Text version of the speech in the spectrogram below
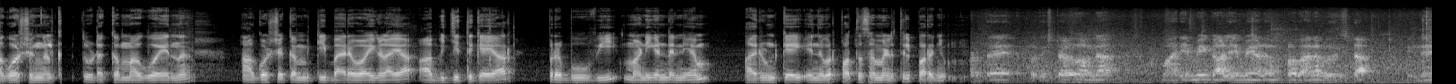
ആഘോഷങ്ങൾക്ക് തുടക്കമാകുകയെന്ന് ആഘോഷ കമ്മിറ്റി ഭാരവാഹികളായ Abhijith K R Prabhu V Manikandan M Arun K എന്നിവർ പത്രസമ്മേളനത്തിൽ പറഞ്ഞു. പ്രതിഷ്ഠകൾ എന്ന് പറഞ്ഞാൽ മാരിയമ്മയും കാളിയമ്മയാണ് പ്രധാന പ്രതിഷ്ഠ. പിന്നെ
